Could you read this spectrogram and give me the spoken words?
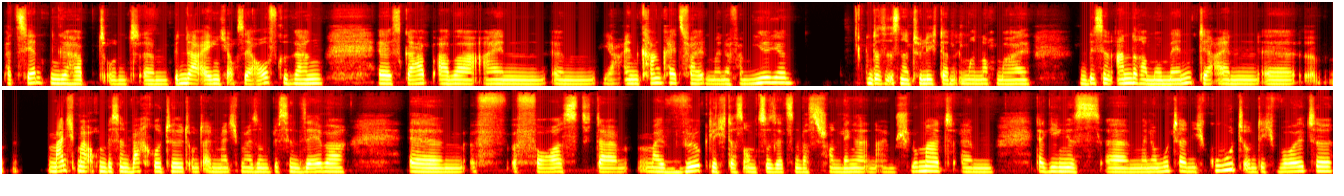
Patienten gehabt und ähm, bin da eigentlich auch sehr aufgegangen. Es gab aber ein, ähm, ja, einen Krankheitsfall in meiner Familie. Und das ist natürlich dann immer noch mal ein bisschen anderer Moment, der einen äh, manchmal auch ein bisschen wachrüttelt und einen manchmal so ein bisschen selber ähm, forst, da mal wirklich das umzusetzen, was schon länger in einem schlummert. Ähm, da ging es äh, meiner Mutter nicht gut und ich wollte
